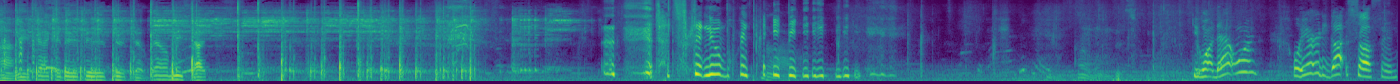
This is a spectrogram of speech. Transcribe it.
mommy shark mommy shark. The newborn baby. Do you want that one? Well, you already got something.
